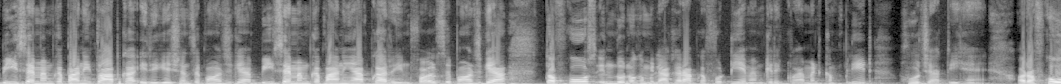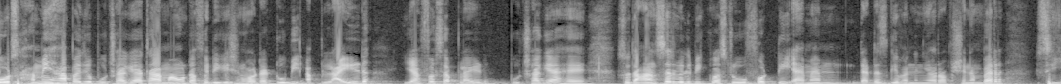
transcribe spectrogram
20 एम mm का पानी तो आपका इरिगेशन से पहुँच गया 20 एम mm का पानी आपका रेनफॉल से पहुँच गया तो ऑफकोर्स इन दोनों को मिलाकर आपका 40 एम mm की रिक्वायरमेंट कंप्लीट हो जाती है। और ऑफकोर्स हमें यहाँ पर जो पूछा गया था amount of irrigation water to be applied या फिर सप्लाइड पूछा गया है so the answer will be equal to forty m m that is given in your option number C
